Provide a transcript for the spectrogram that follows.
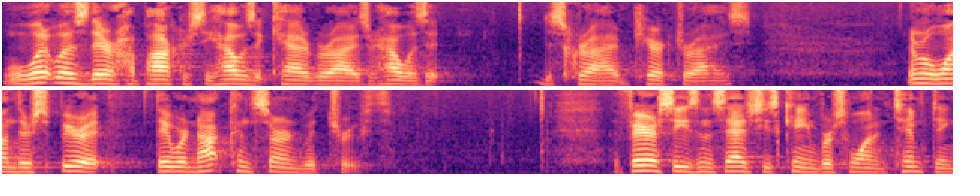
What was their hypocrisy? How was it categorized or how was it described, characterized? Number one, their spirit, they were not concerned with truth. The Pharisees and the Sadducees came, verse 1, and tempting,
